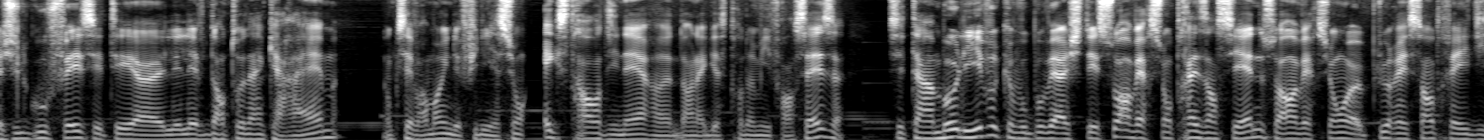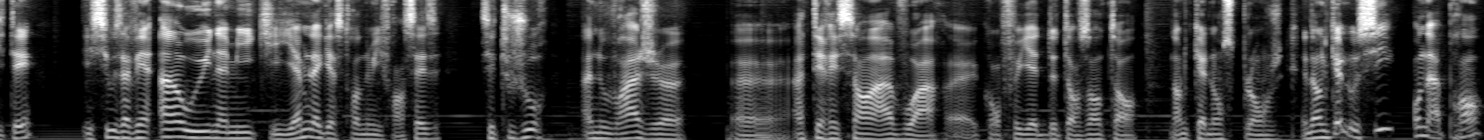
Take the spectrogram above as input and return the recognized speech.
Jules Gouffet, c'était l'élève d'Antonin Carême, donc c'est vraiment une filiation extraordinaire euh, dans la gastronomie française. C'est un beau livre que vous pouvez acheter soit en version très ancienne, soit en version euh, plus récente rééditée. Et si vous avez un ou une amie qui aime la gastronomie française, c'est toujours un ouvrage euh, intéressant à avoir, qu'on feuillette de temps en temps, dans lequel on se plonge. Et dans lequel aussi on apprend,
